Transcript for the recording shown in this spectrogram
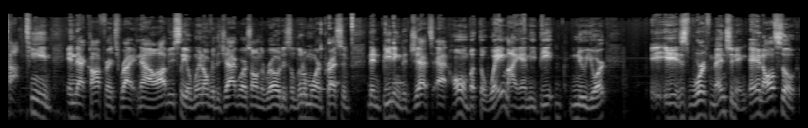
top team in that conference right now. Obviously, a win over the Jaguars on the road is a little more impressive than beating the Jets at home. But the way Miami beat New York, is worth mentioning. And also,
